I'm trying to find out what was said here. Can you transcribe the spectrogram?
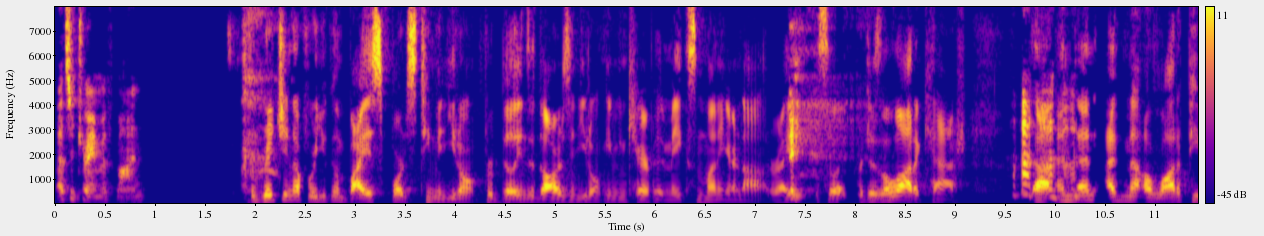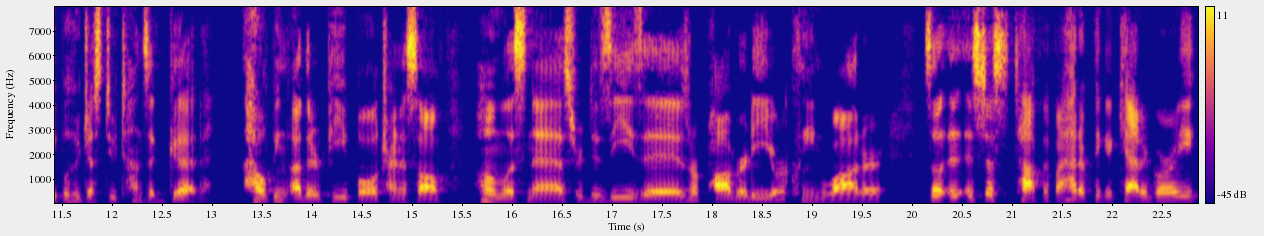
That's a dream of mine. rich enough where you can buy a sports team and you don't for billions of dollars and you don't even care if it makes money or not, right? so like, which is a lot of cash. Uh, and then I've met a lot of people who just do tons of good, helping other people, trying to solve homelessness or diseases or poverty or clean water. So it's just tough. If I had to pick a category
